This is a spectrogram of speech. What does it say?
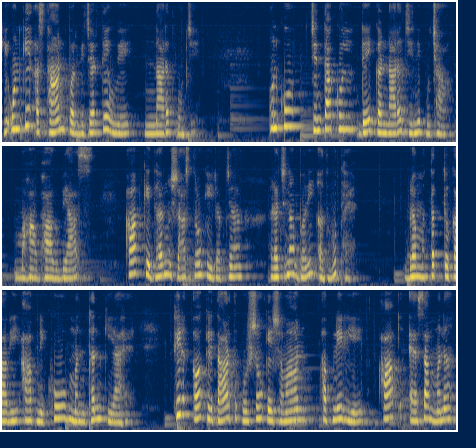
कि उनके स्थान पर विचरते हुए नारद पहुँचे। उनको चिंताकुल देखकर नारद जी ने पूछा, महाभाग व्यास आपके धर्म शास्त्रों की रचना रचना बड़ी अद्भुत है। ब्रह्म तत्व का भी आपने खूब मंथन किया है। फिर अकृतार्थ पुरुषों के समान अपने लिए आप ऐसा मन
